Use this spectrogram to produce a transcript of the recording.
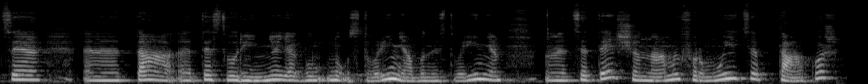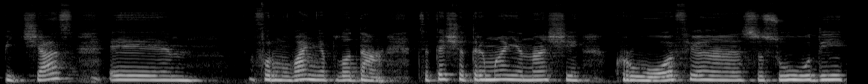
це е, та, е, те створіння, якби ну, створіння або не створіння, е, це те, що нами формується також під час е, формування плода. Це те, що тримає наші кров, е, сосуди,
